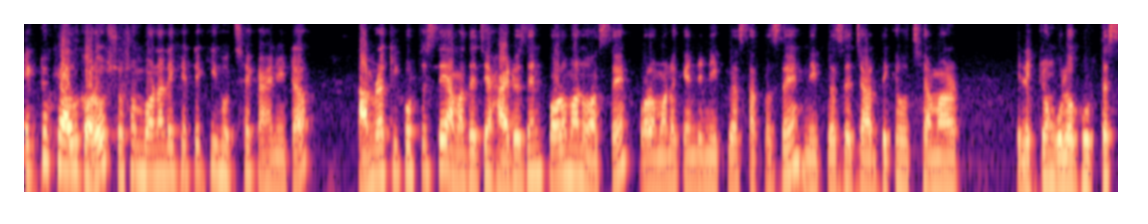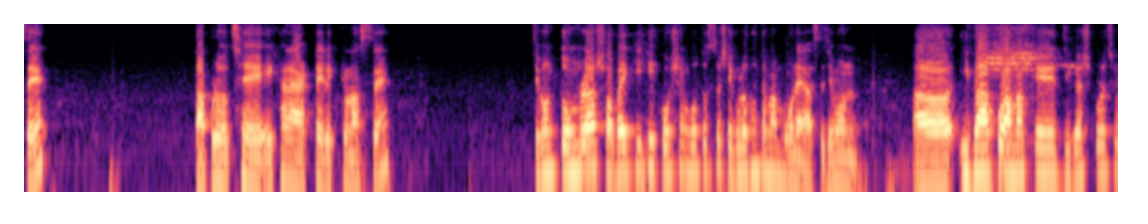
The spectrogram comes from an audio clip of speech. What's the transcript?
একটু খেয়াল করো, শোষণ বর্ণালীর ক্ষেত্রে কি হচ্ছে কাহিনীটা? আমরা কি করতেছি? আমাদের যে হাইড্রোজেন পরমাণু আছে, পরমাণু কেন্দ্রে নিউক্লিয়াস থাকতেছে। নিউক্লিয়াসের চারদিকে হচ্ছে আমার ইলেকট্রনগুলো ঘুরতেছে। তারপরে হচ্ছে এখানে একটা ইলেকট্রন আছে। যেমন তোমরা সবাই কি কি কোশ্চেন করতেছো, সেগুলো কিন্তু আমার মনে আছে। যেমন ইভা আপু আমাকে জিজ্ঞাসা করেছিল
